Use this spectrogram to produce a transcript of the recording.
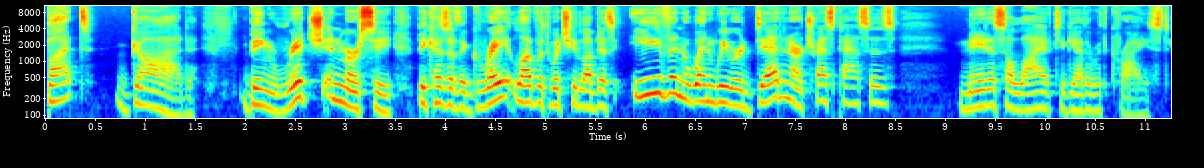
But God, being rich in mercy, because of the great love with which He loved us, even when we were dead in our trespasses, made us alive together with Christ.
